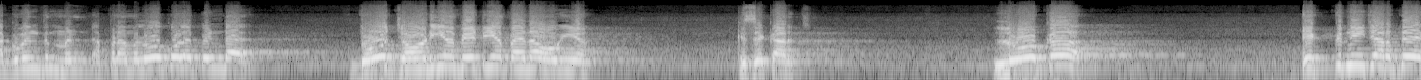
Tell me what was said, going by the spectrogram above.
ਅਗਵਿੰਦ ਮਨ- ਆਪਣਾ ਮਲੋਹ ਕੋਲੇ ਪਿੰਡ ਹੈ। ਦੋ ਜੋੜੀਆਂ ਬੇਟੀਆਂ ਪੈਦਾ ਹੋ ਗਈਆਂ ਕਿਸੇ ਘਰ 'ਚ। ਲੋਕ ਇੱਕ ਨਹੀਂ ਚਰਦੇ,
